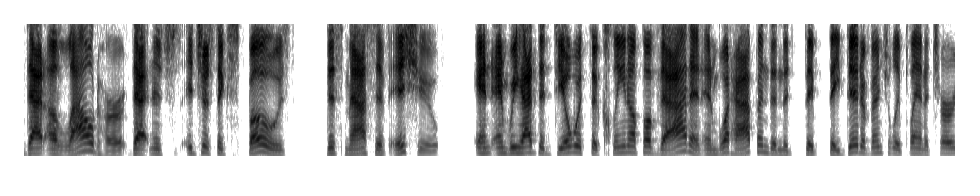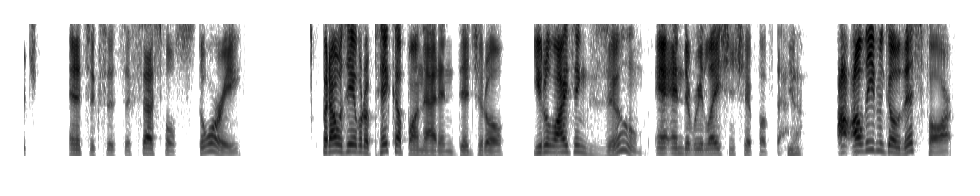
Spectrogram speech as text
that allowed her that it just exposed this massive issue and and we had to deal with the cleanup of that and, and what happened and the, they, they did eventually plant a church and it's a successful story but i was able to pick up on that in digital utilizing zoom and, and the relationship of that yeah. I'll, I'll even go this far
